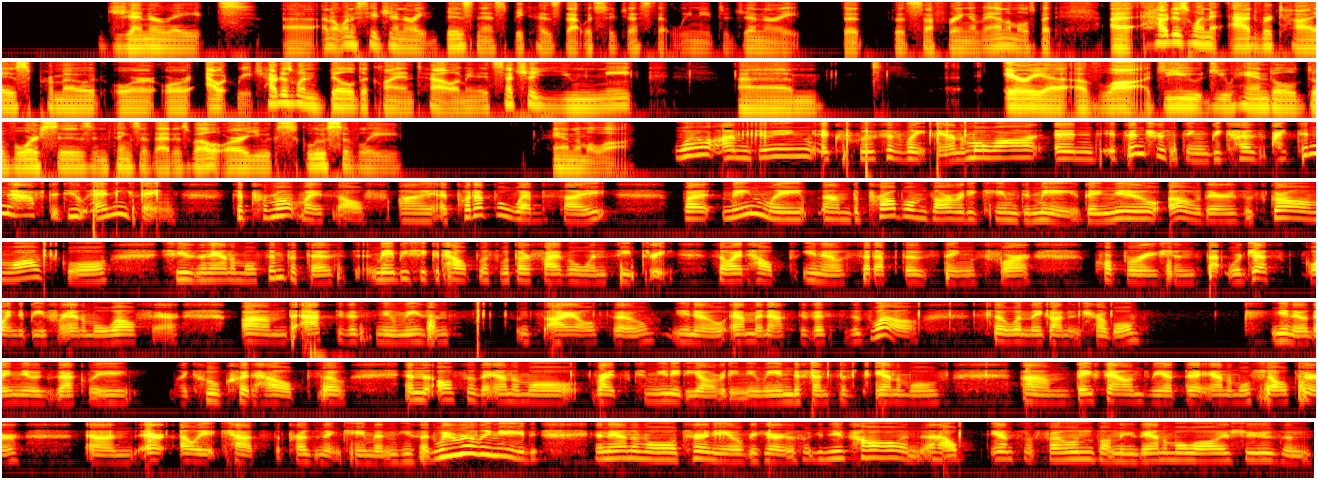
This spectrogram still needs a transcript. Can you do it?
generate? Uh, I don't want to say generate business because that would suggest that we need to generate the, the suffering of animals. But uh, how does one advertise, promote, or or outreach? How does one build a clientele? I mean, it's such a unique um, area of law? Do you do you handle divorces and things of that as well, or are you exclusively animal law? Well, I'm doing exclusively animal law, and it's interesting because I didn't have to do anything to promote myself. I, I put up a website but mainly, um, the problems already came to me. They knew, oh, there's this girl in law school. She's an animal sympathist. Maybe she could help us with our 501c3. So I'd help, you know, set up those things for corporations that were just going to be for animal welfare. Um, the activists knew me since, since I also, you know, am an activist as well. So when they got in trouble, you know, they knew exactly like who could help. So, and also the animal rights community already knew me in defense of animals. Um, they found me at the animal shelter, and er- Elliot Katz, the president, came in. and He said, "We really need an animal attorney over here. So can you call and help answer phones on these animal law issues?" And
